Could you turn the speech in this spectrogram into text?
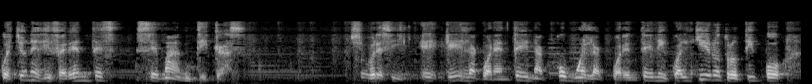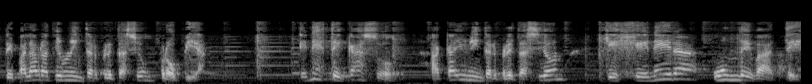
cuestiones diferentes semánticas sobre si eh, qué es la cuarentena, cómo es la cuarentena y cualquier otro tipo de palabra tiene una interpretación propia. En este caso, acá hay una interpretación que genera un debate.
